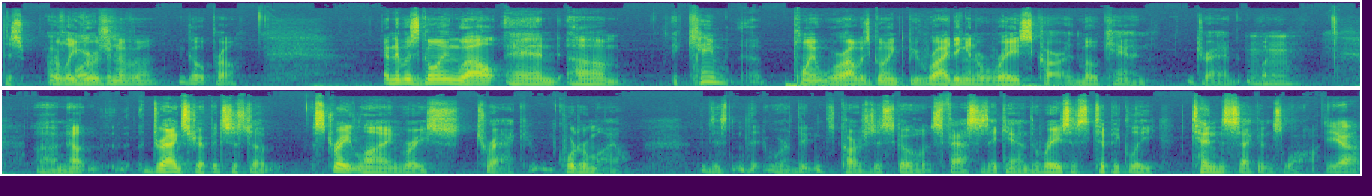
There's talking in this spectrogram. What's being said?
this early course. version of a GoPro. And it was going well, and um, it came a point where I was going to be riding in a race car, the Mo-Kan drag. Uh, now, drag strip, it's just a straight line race track, quarter mile, just, where the cars just go as fast as they can. The race is typically 10 seconds long. Yeah.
